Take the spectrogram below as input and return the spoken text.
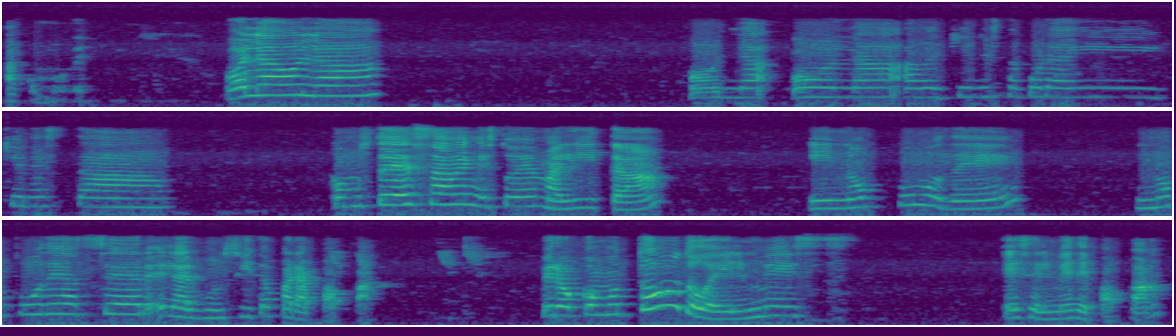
acomodé. Hola, hola. Hola, hola, a ver quién está por ahí, quién está. Como ustedes saben, estuve malita y no pude, no pude hacer el álbumcito para papá. Pero como todo el mes es el mes de papá,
